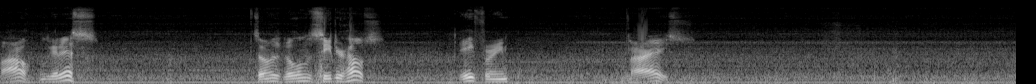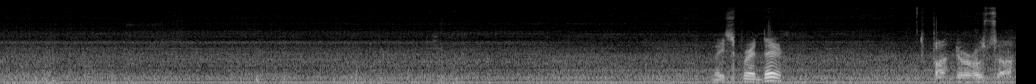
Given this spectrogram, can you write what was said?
Wow, look at this. Someone's building a cedar house. A frame. Nice. Nice spread there. Ponderosa.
